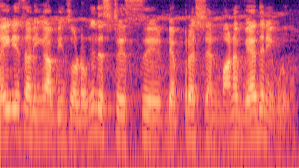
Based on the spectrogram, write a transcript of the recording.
தைரியசாலிங்க அப்படின்னு சொல்கிறவங்க இந்த ஸ்ட்ரெஸ்ஸு டெப்ரெஷன் மன வேதனையை கொடுக்கும்.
